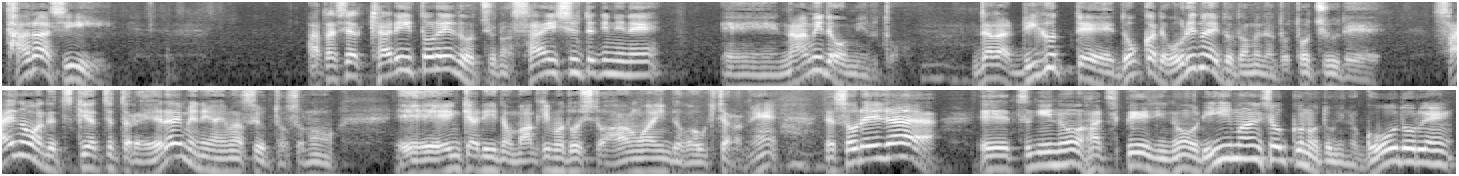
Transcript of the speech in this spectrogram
ただし、私はキャリートレードっていうのは最終的にね、えー、涙を見ると。だから、リグってどっかで降りないとダメだと、途中で。最後まで付き合ってたらえらい目に遭いますよと、その、えー、エンキャリーの巻き戻しとアンワインドが起きたらね。で、それが、えー、次の8ページのリーマンショックの時の5ドル円。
